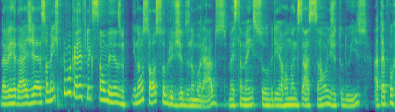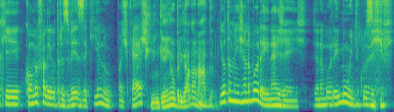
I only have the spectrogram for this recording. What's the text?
na verdade, é somente provocar reflexão mesmo. E não só sobre o Dia dos Namorados, mas também sobre a romantização de tudo isso. Até porque, como eu falei outras vezes aqui no podcast. Ninguém é obrigado a nada. E eu também já namorei, né, gente? Já namorei muito, inclusive.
